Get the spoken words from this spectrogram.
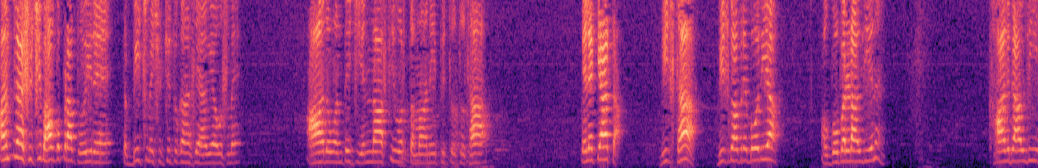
अंत में अशुचि भाव को प्राप्त हो ही रहे हैं तो बीच में शुचित्व कहाँ से आ गया उसमें? आदो अंत नास्ती वर्तमान पितु तो था पहले क्या था? बीज था? बीज को आपने बो दिया और गोबर डाल दिए ना? खाद डाल दिए।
